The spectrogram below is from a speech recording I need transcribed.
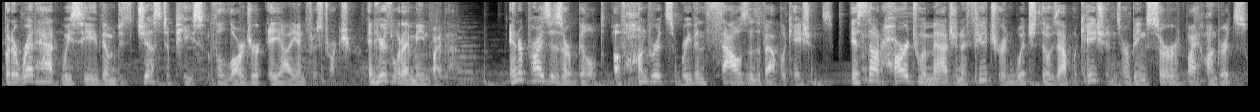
but at Red Hat, we see them as just a piece of the larger AI infrastructure. And here's what I mean by that. Enterprises are built of hundreds or even thousands of applications. It's not hard to imagine a future in which those applications are being served by hundreds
